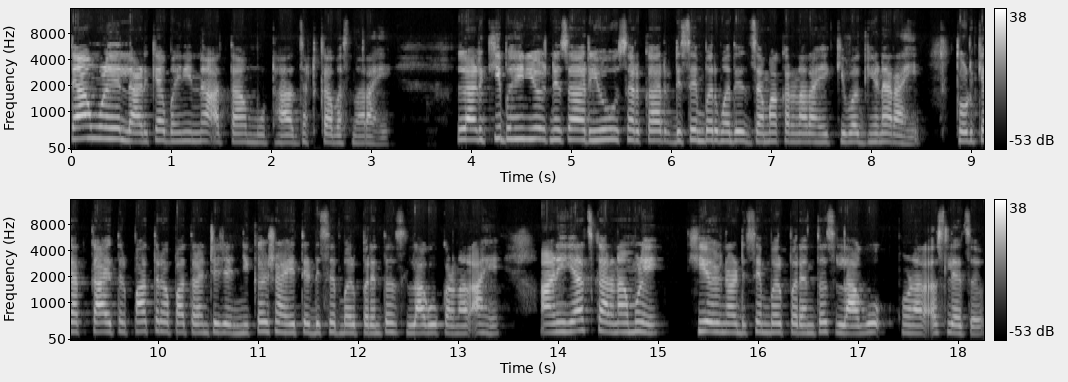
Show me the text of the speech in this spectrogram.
त्यामुळे लाडक्या बहिणींना आता मोठा झटका बसणार आहे. लाडकी बहीण योजनेचा रिव्ह्यू सरकार डिसेंबरमध्ये जमा करणार आहे किंवा घेणार आहे. थोडक्यात काय तर पात्र पात्रांचे जे निकष आहेत ते डिसेंबरपर्यंतच लागू करणार आहे आणि याच कारणामुळे ही योजना डिसेंबरपर्यंतच लागू होणार असल्याचं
